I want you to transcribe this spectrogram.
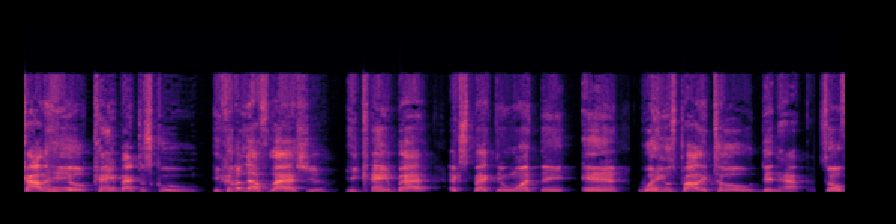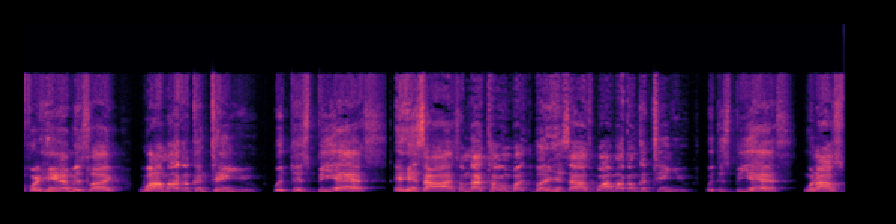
Kylin Hill came back to school. He could have left last year. He came back expecting one thing, and what he was probably told didn't happen. So for him, it's like, why am I going to continue with this BS in his eyes? I'm not talking about, but in his eyes, why am I going to continue with this BS when I was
